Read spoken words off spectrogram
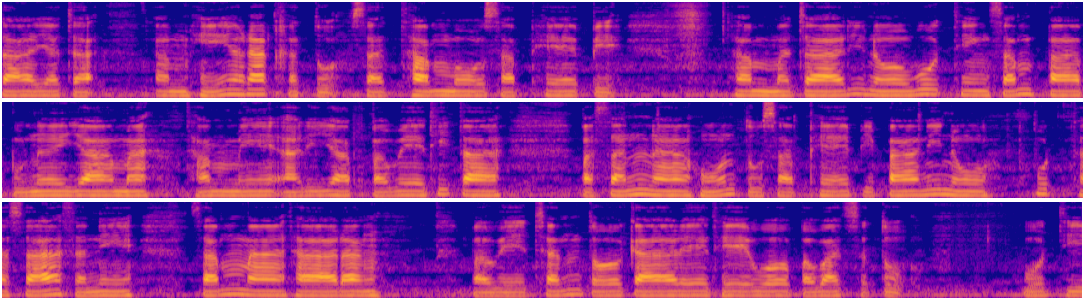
ตายะจะอัมเหรักขตุสัทธัมโมสัพเพปิธรรมจาริโนวุทิงสัมปาปุเนยยามะธรรมเมอริยปเวทิตาปสันนาโหนตุสัพเพปิปานิโน พุทธศาสเน สัมมาทารัง ปเวชันโตกาเรเทโวปวัสสตุวุธิ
